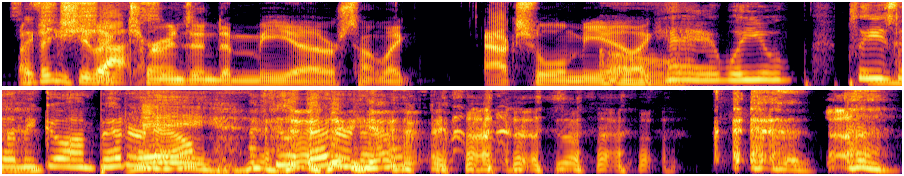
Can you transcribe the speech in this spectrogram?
It's I think she, like shot some- turns into Mia or something like actual Mia. Like, Oh. hey, will you please let me go? I'm better Hey. now. I feel better now.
